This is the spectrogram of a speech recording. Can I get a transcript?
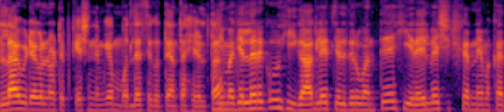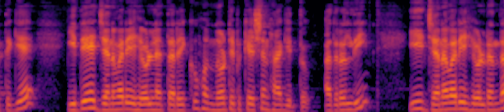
ಎಲ್ಲ ವಿಡಿಯೋಗಳ ನೋಟಿಫಿಕೇಶನ್ ನಿಮಗೆ ಮೊದಲೇ ಸಿಗುತ್ತೆ ಅಂತ ಹೇಳ್ತಾ ನಿಮಗೆಲ್ಲರಿಗೂ ಈಗಾಗಲೇ ತಿಳಿದಿರುವಂತೆ ಈ ರೈಲ್ವೆ ಶಿಕ್ಷಕರ ನೇಮಕಾತಿಗೆ ಇದೇ ಜನವರಿ ಏಳನೇ ತಾರೀಕು ಒಂದು ನೋಟಿಫಿಕೇಶನ್ ಆಗಿತ್ತು. ಅದರಲ್ಲಿ ಈ ಜನವರಿ ಏಳರಿಂದ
